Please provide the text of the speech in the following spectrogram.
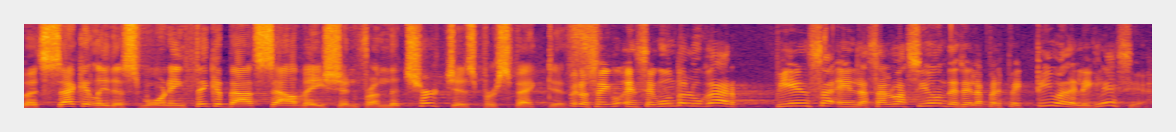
But secondly, this morning, think about salvation from the church's perspective. Pero en segundo lugar, piensa en la salvación desde la perspectiva de la iglesia.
